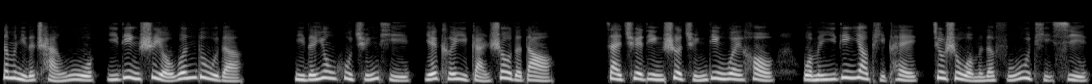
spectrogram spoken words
那么你的产物一定是有温度的，你的用户群体也可以感受得到。在确定社群定位后，我们一定要匹配，就是我们的服务体系，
